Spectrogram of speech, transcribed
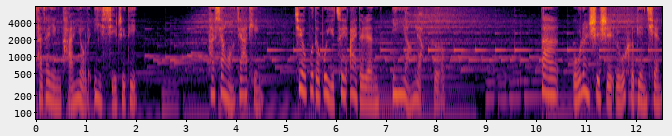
才在影坛有了一席之地。她向往家庭，却又不得不与最爱的人阴阳两隔。但无论世事如何变迁，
